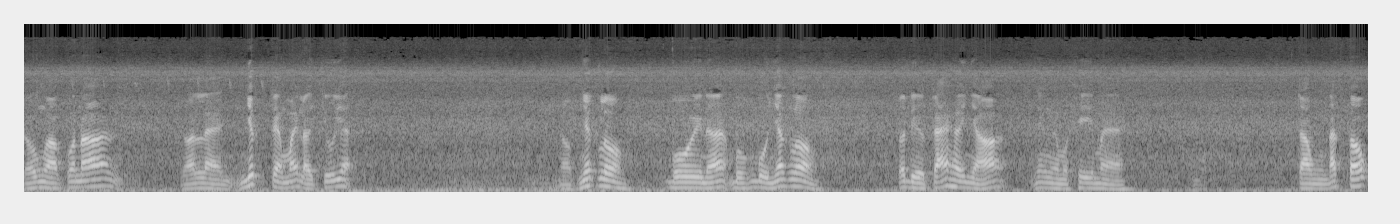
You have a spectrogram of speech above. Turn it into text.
Độ ngọt của nó gọi là nhất trong mấy loại chuối á. Ngọt nhất luôn. Bùi nữa, bùi cũng bùi nhất luôn. Có điều trái hơi nhỏ, nhưng mà khi mà trồng đất tốt,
